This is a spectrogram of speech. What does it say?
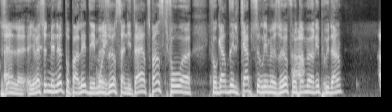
Gilles, euh, il reste une minute pour parler des mesures sanitaires. Tu penses qu'il faut, euh, faut garder le cap sur les mesures, il faut ah. demeurer prudent? Il ah,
